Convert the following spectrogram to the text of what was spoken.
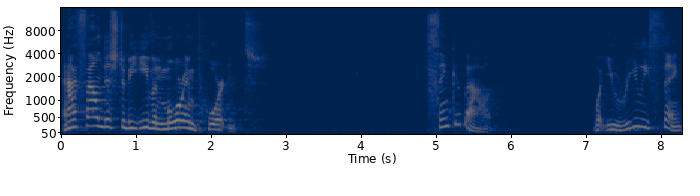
and I found this to be even more important, think about what you really think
